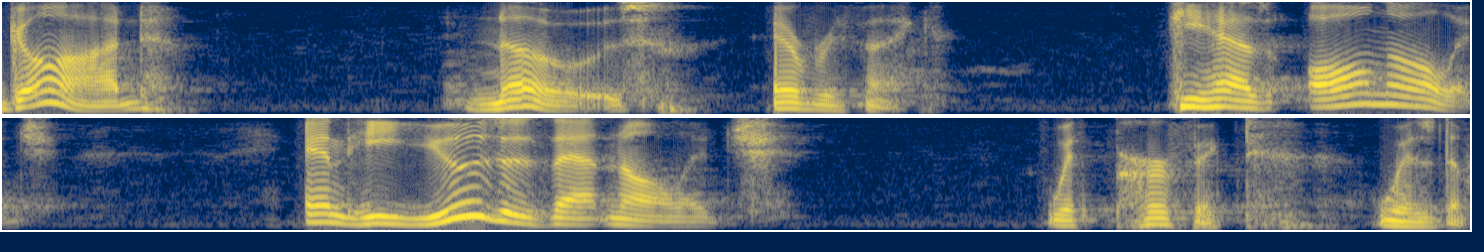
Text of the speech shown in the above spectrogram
God knows everything. He has all knowledge. And he uses that knowledge with perfect wisdom.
